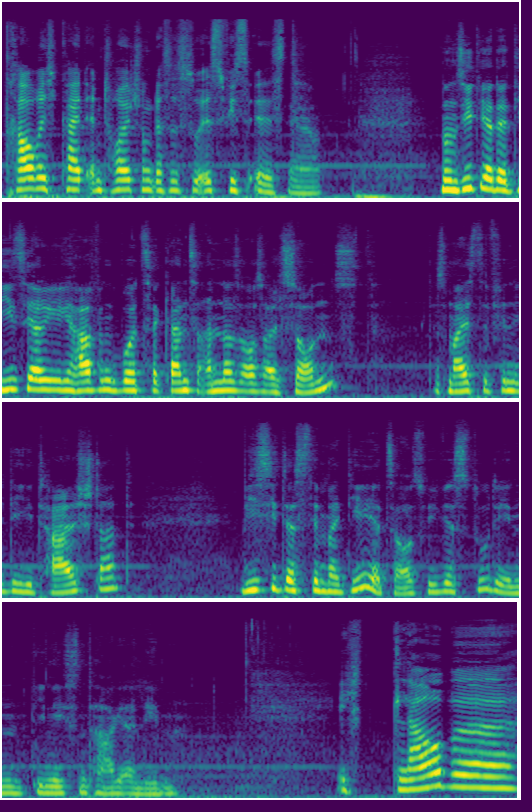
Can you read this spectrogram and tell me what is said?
Traurigkeit, Enttäuschung, dass es so ist, wie es ist. Ja. Nun sieht ja der diesjährige Hafengeburtstag ganz anders aus als sonst. Das meiste findet digital statt. Wie sieht das denn bei dir jetzt aus? Wie wirst du den die nächsten Tage erleben? Ich glaube,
